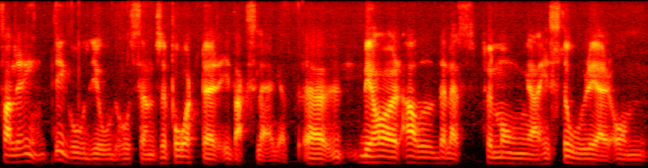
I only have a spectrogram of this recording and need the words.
faller inte i god jord hos en supporter i dagsläget. Eh, vi har alldeles för många historier om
